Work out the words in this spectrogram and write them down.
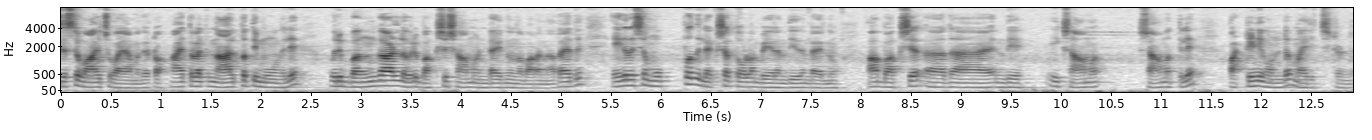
ജസ്റ്റ് വായിച്ചു പോയാൽ മതി കേട്ടോ. ആയിരത്തി തൊള്ളായിരത്തി നാൽപ്പത്തി മൂന്നിൽ ഒരു ബംഗാളിൽ ഒരു ഭക്ഷ്യക്ഷാമം ഉണ്ടായിരുന്നു എന്ന് പറയുന്നത്. അതായത് ഏകദേശം മുപ്പത് ലക്ഷത്തോളം പേര് എന്ത് ചെയ്തിട്ടുണ്ടായിരുന്നു? ആ ഭക്ഷ്യ എന്ത് ഈ ക്ഷാമ ക്ഷാമത്തിൽ പട്ടിണി കൊണ്ട് മരിച്ചിട്ടുണ്ട്.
